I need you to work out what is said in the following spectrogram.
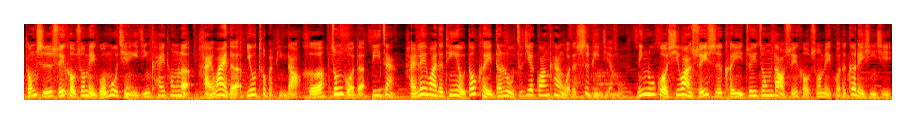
同时，随口说美国目前已经开通了海外的 YouTube 频道和中国的 B 站，海内外的听友都可以登录直接观看我的视频节目。您如果希望随时可以追踪到随口说美国的各类信息。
